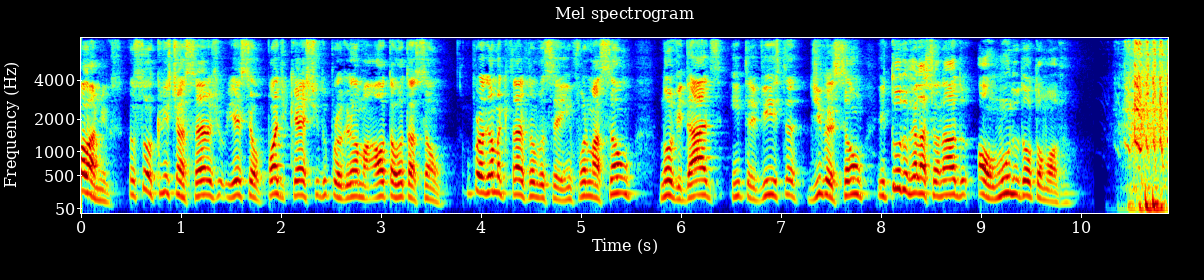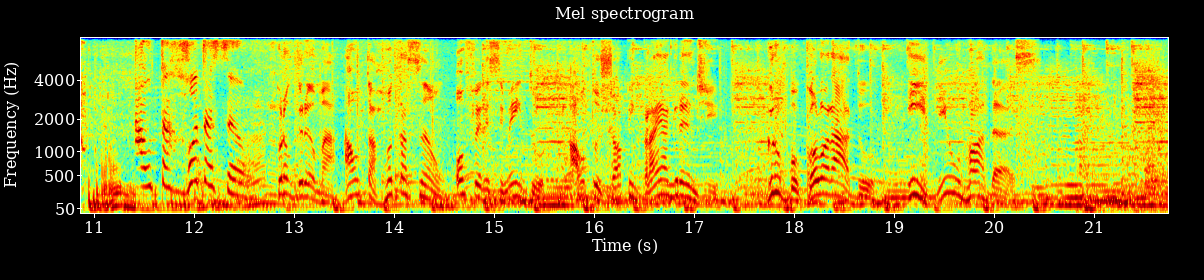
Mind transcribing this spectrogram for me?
Olá, amigos. Eu sou o Cristian Sérgio e esse é o podcast do programa Alta Rotação. Um programa que traz para você informação, novidades, entrevista, diversão e tudo relacionado ao mundo do automóvel. Alta Rotação. Programa Alta Rotação. Oferecimento Auto Shopping Praia Grande. Grupo Colorado e Mil Rodas.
